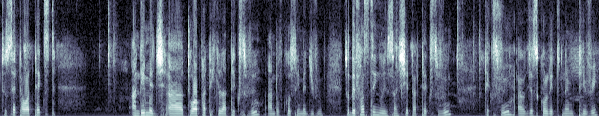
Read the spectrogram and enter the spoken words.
to set our text and image uh, to a particular text view and of course image view. So the first thing we instantiate a text view text view I'll just call it name TV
